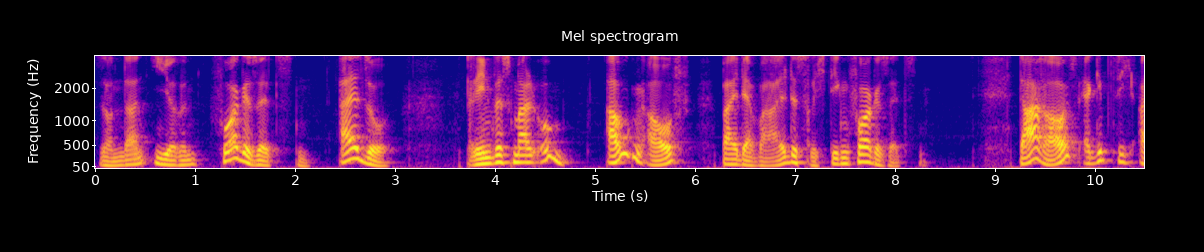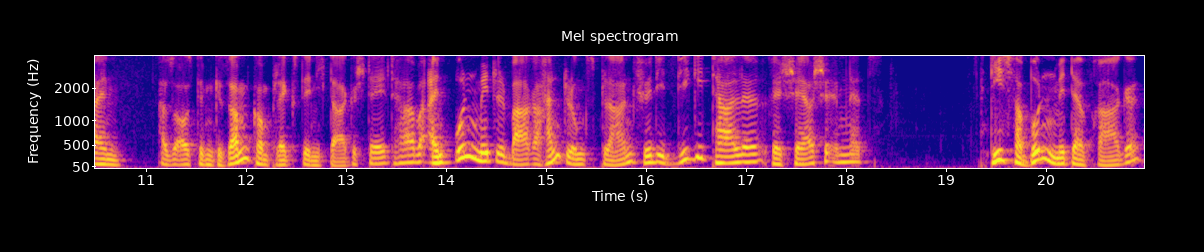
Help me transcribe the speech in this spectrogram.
sondern ihren Vorgesetzten. Also, drehen wir es mal um. Augen auf bei der Wahl des richtigen Vorgesetzten. Daraus ergibt sich ein, also aus dem Gesamtkomplex, den ich dargestellt habe, ein unmittelbarer Handlungsplan für die digitale Recherche im Netz. Dies verbunden mit der Frage,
